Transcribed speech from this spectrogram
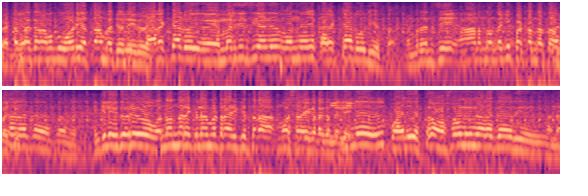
പെട്ടെന്നൊക്കെ നമുക്ക് ഓടി എത്താൻ പറ്റുമല്ലോ ഇത് കറക്റ്റായിട്ട് എമർജൻസി ആണ് വന്നു കഴിഞ്ഞാൽ ഓടി എത്താം. എമർജൻസി ആണെന്നുണ്ടെങ്കിൽ പെട്ടെന്ന് എത്താൻ പറ്റും. എങ്കിലും ഇതൊരു ഒന്നൊന്നര കിലോമീറ്റർ ആയിരിക്കും ഇത്ര മോശമായി കിടക്കുന്നില്ല? പിന്നെ എത്ര വർഷം കൊണ്ട് നടക്കാൻ അറിയാതെ അല്ല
